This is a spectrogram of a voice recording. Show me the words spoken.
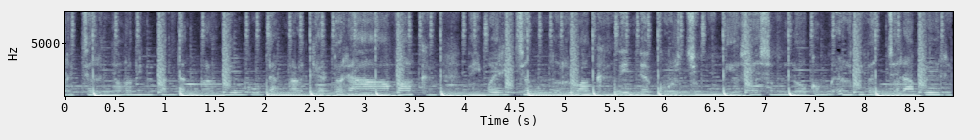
പറിച്ചെറിഞ്ഞവർ നിൻ ബന്ധങ്ങൾ നിൻ കൂട്ടങ്ങൾ കേട്ടൊരാ വാക്ക്. നീ മരിച്ചെന്നൊരു വാക്ക് നിന്നെ കുറിച്ച് മൂടിയ ശേഷം ലോകം എഴുതി വെച്ചൊരാ പേര്.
